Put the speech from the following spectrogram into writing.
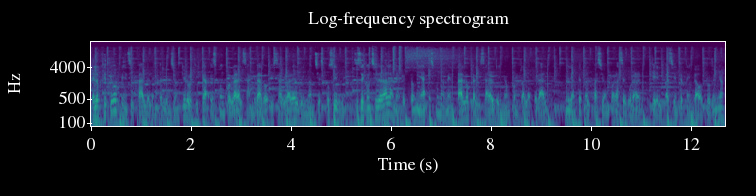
El objetivo principal de la intervención quirúrgica es controlar el sangrado y salvar el riñón si es posible. Si se considera la nefrectomía, es fundamental localizar el riñón contralateral mediante palpación para asegurar que el paciente tenga otro riñón.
